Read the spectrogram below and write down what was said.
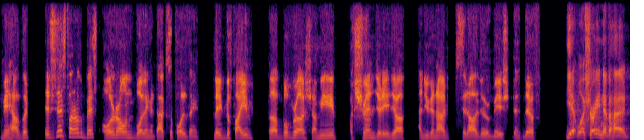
may have, but it's just one of the best all-round bowling attacks of all time. Like the five, uh, Bumrah, Shami, Ashwin, Jadeja, and you can add Siraj or and there. Yeah, well, Australia never had.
